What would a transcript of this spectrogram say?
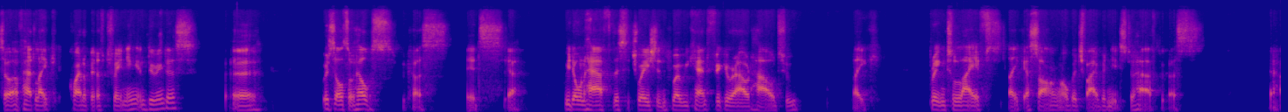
So I've had like quite a bit of training in doing this, uh, which also helps because it's yeah we don't have the situations where we can't figure out how to like bring to life like a song or which vibe it needs to have because yeah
